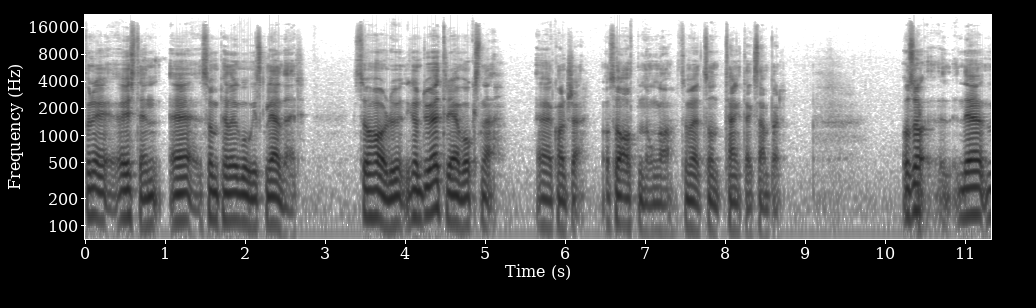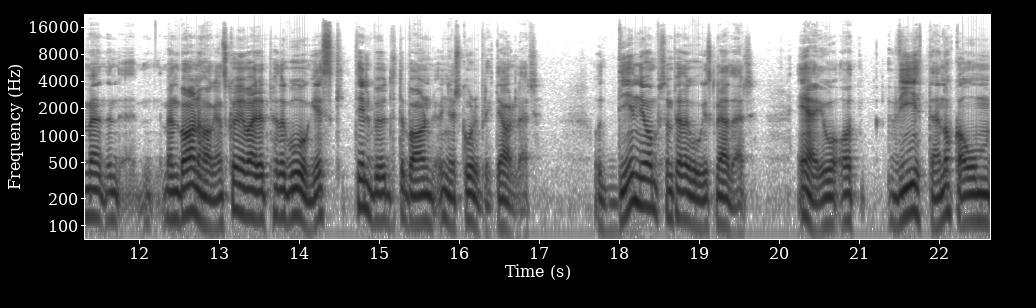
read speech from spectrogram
For Øystein, eh, som pedagogisk leder, så har du Du er tre voksne, eh, kanskje, og så 18 unger, som er et sånt tenkt eksempel. Så, det, men, men, barnehagen skal jo være et pedagogisk tilbud til barn under skolepliktig alder. Og din jobb som pedagogisk leder er jo å vite noe om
